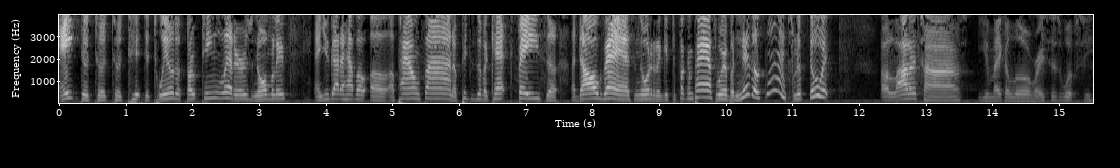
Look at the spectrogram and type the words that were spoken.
eight to, to, to, to, to 12 to 13 letters normally. And you gotta have a, a, a pound sign, or pictures of a cat's face, a, a dog's ass in order to get the fucking password. But niggas, hmm, slip through it. A lot of times you make a little racist whoopsie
